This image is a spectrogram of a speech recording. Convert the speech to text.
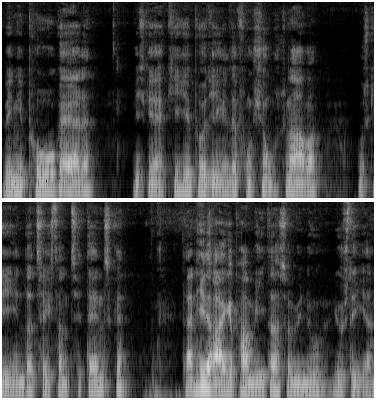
Hvilken epoke er det? Vi skal kigge på de enkelte funktionsknapper. Måske ændre teksterne til danske. Der er en hel række parametre, som vi nu justerer.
